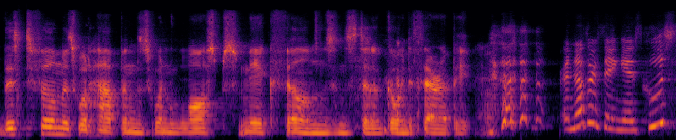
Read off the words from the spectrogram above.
This film is what happens when wasps make films instead of going to therapy. Another thing is whose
